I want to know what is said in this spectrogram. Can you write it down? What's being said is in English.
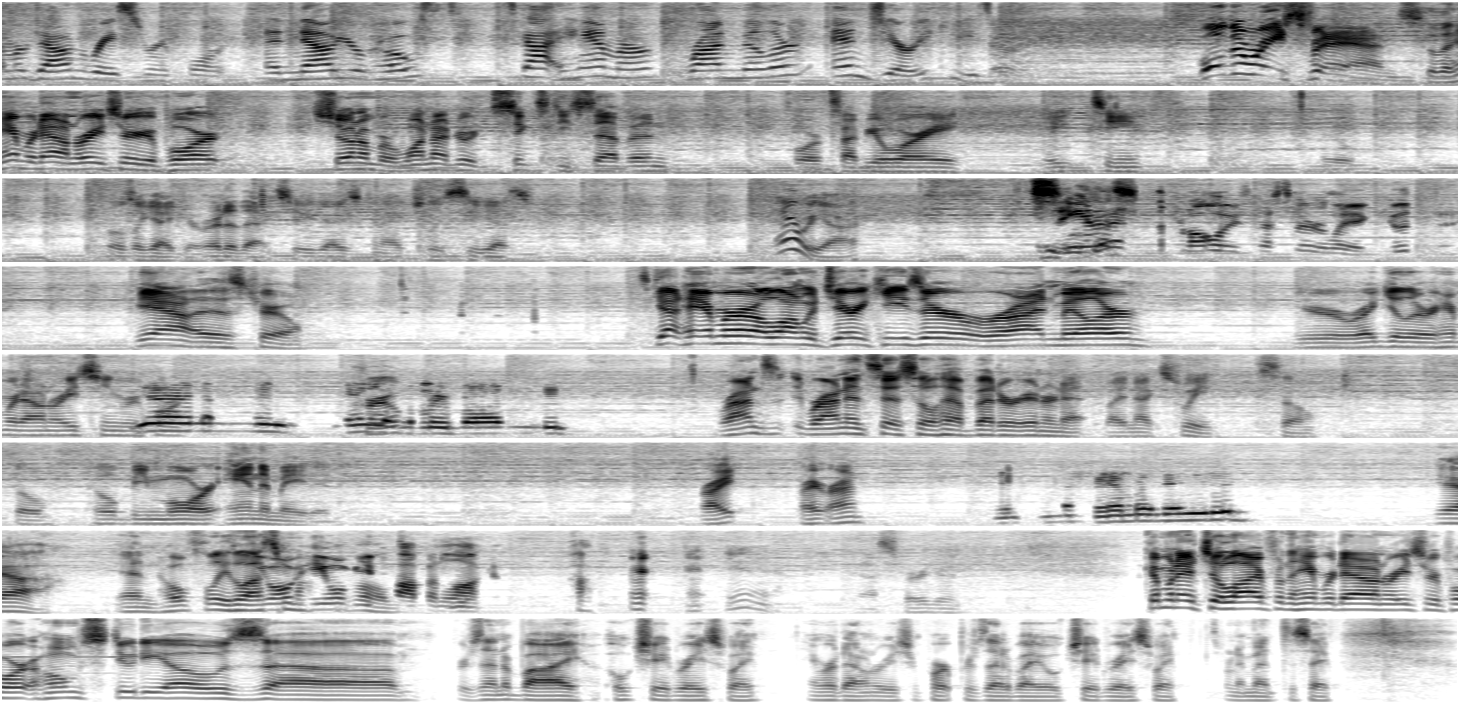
Hammer Down Racing Report. And now your hosts, Scott Hammer, Ron Miller, and Jerry Keezer. Welcome, race fans, to the Hammer Down Racing Report, show number 167 for February 18th. Ooh. feels like I get rid of that so you guys can actually see us. There we are. Seeing us is not always necessarily a good thing. Yeah, that is true. Scott Hammer, along with Jerry Keezer, Ron Miller, your regular Hammer Down Racing Report. Yay! Hello, everybody. Ron's, Ron insists he'll have better internet by next week, so so he'll be more animated. Right? Right, Ron? Contaminated. Yeah, and hopefully less. He won't, he won't be popping locking. Pop. eh, eh, eh. That's very good. Coming at you live from the Hammer Down Race Report home studios, uh, presented by Oakshade Raceway. Hammer Down Race Report presented by Oakshade Raceway. That's what I meant to say.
